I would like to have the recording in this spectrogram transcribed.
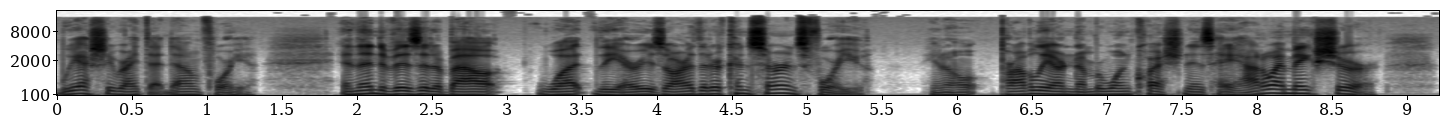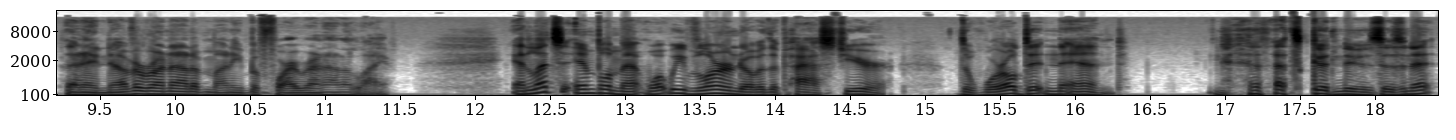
We actually write that down for you, and then to visit about what the areas are that are concerns for you. You know, probably our number one question is, hey, how do I make sure that I never run out of money before I run out of life? And let's implement what we've learned over the past year. The world didn't end. That's good news, isn't it?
